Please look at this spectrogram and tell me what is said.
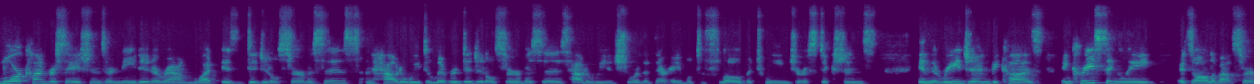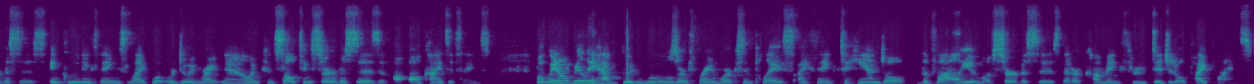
more conversations are needed around what is digital services and how do we deliver digital services? How do we ensure that they're able to flow between jurisdictions in the region? Because increasingly, it's all about services, including things like what we're doing right now and consulting services and all kinds of things. But we don't really have good rules or frameworks in place, I think, to handle the volume of services that are coming through digital pipelines.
